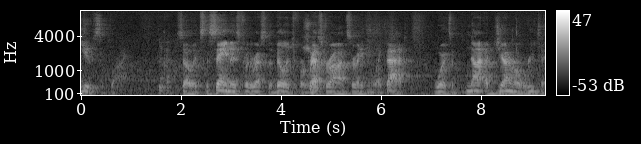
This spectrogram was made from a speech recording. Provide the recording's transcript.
use apply. Okay. So it's the same as for the rest of the village, for Sure. restaurants or anything like that, where it's a- not a general retail.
